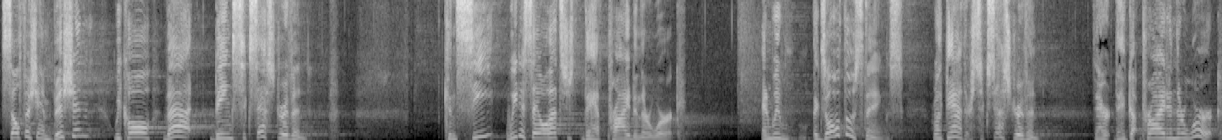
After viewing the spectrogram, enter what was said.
Selfish ambition, we call that being success driven. Conceit, we just say, oh, that's just, they have pride in their work. And we exalt those things. We're like, yeah, they're success driven. They've got pride in their work.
